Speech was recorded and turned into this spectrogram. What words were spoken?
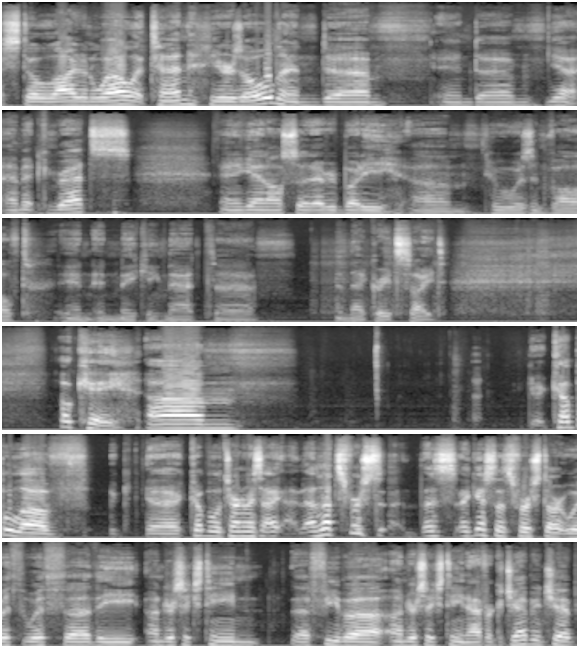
still alive and well at 10 years old, and um, and um, yeah, Emmett, congrats and again, also everybody um, who was involved in, in making that uh, in that great site. Okay, um, a couple of a uh, couple of tournaments. I, let's first let's I guess let's first start with with uh, the under sixteen the FIBA under sixteen Africa Championship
